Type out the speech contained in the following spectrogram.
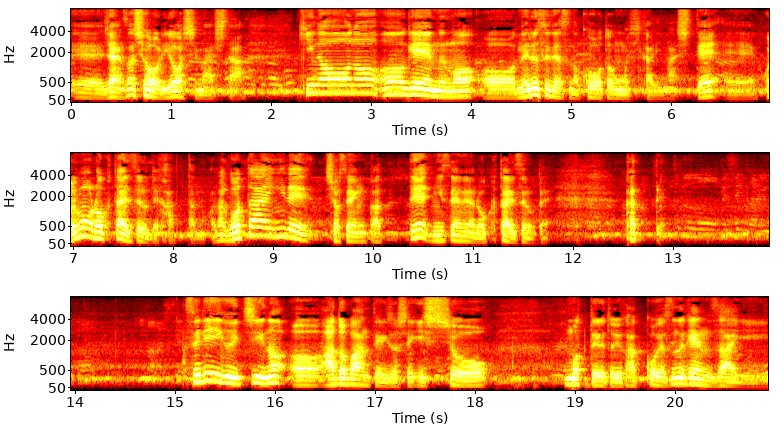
えージャイアンツは勝利をしました。昨日のおゲームもおメルセデスの好投も光りまして、えーこれも6対0で勝ったのかな。5対2で初戦勝って2戦目は6対0で勝ってセ・リーグ1位のアドバンテージとして1勝を持っているという格好ですね現在。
